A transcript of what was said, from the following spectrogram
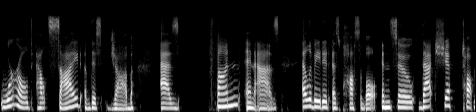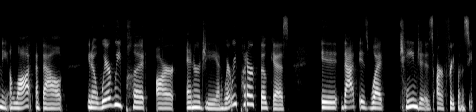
world outside of this job as fun and as elevated as possible. And so that shift taught me a lot about, you know, where we put our energy and where we put our focus. It, that is what changes our frequency,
